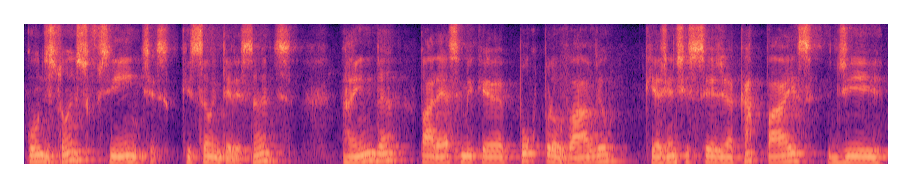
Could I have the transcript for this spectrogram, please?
condições suficientes que são interessantes, ainda parece-me que é pouco provável que a gente seja capaz de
